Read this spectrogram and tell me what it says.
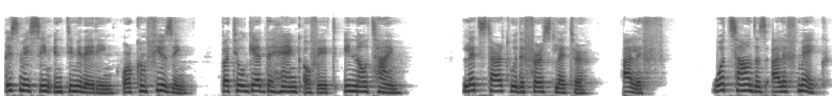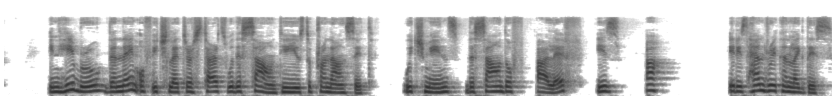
this may seem intimidating or confusing, but you'll get the hang of it in no time. Let's start with the first letter, Aleph. What sound does Aleph make? In Hebrew, the name of each letter starts with the sound you use to pronounce it which means the sound of Aleph is A. It is handwritten like this.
